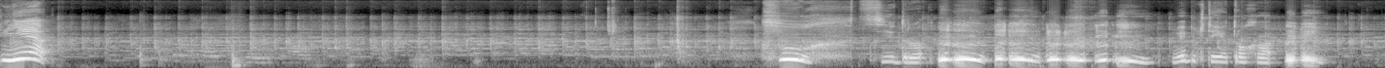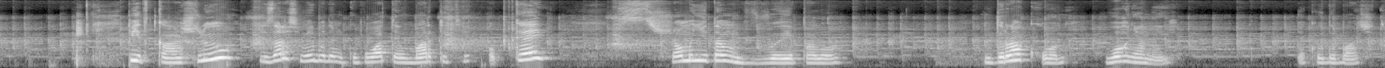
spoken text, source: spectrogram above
Ні. Фух, цідра. Вибачте, я трохи підкашлюю. І зараз ми будемо купувати в маркеті. Окей. Що мені там випало? Дракон вогняний. Як ви бачите.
